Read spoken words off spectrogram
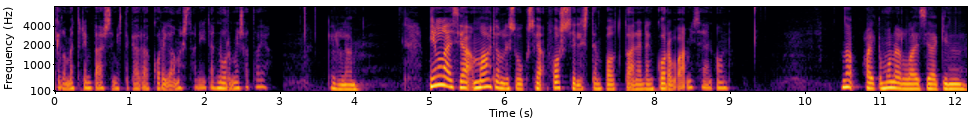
kilometrin päässä, mistä käydään korjaamassa niitä nurmisatoja. Kyllä. Millaisia mahdollisuuksia fossiilisten polttoaineiden korvaamiseen on? No aika monenlaisiakin.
